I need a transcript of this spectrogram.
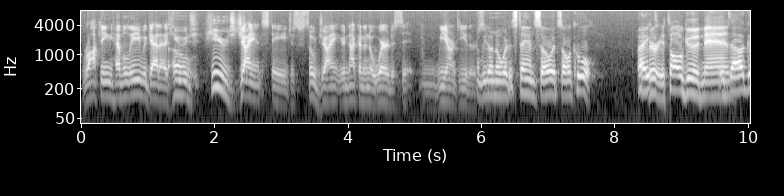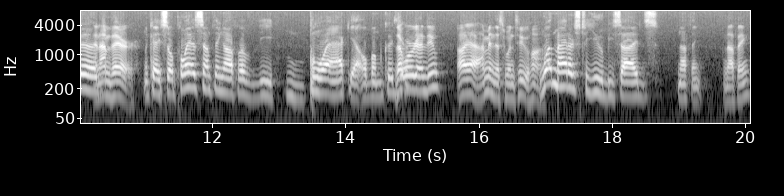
rocking heavily. We got a huge, Oh. huge, giant stage. It's so giant you're not going to know where to sit. And we aren't either. and so- we don't know where to stand, so it's all cool. Right? It's all good, man. It's all good. And I'm there. Okay, so play us something off of the Black album. Could Is that you? what we're gonna do? Oh yeah, I'm in this one too, huh? What matters to you besides nothing? Nothing.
